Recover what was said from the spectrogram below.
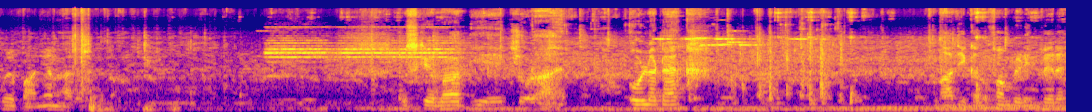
पूरे पानी नहा रहे उसके बाद ये एक जोड़ा है। ओल्ड अटैक आदि कन्फर्म ब्रीडिंग पेयर है।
